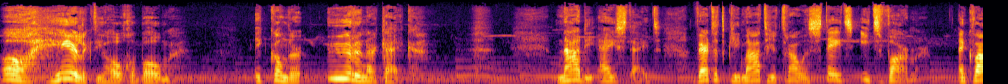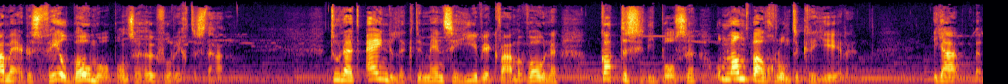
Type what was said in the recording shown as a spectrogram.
Oh, heerlijk die hoge bomen. Ik kan er uren naar kijken. Na die ijstijd werd het klimaat hier trouwens steeds iets warmer en kwamen er dus veel bomen op onze heuvelrug te staan. Toen uiteindelijk de mensen hier weer kwamen wonen, kapten ze die bossen om landbouwgrond te creëren. Ja, eh,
